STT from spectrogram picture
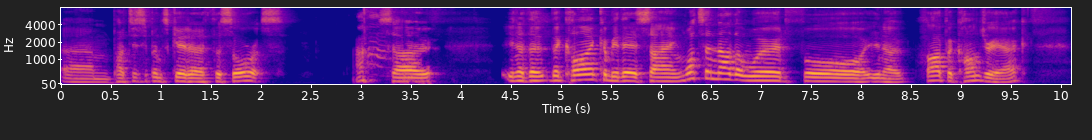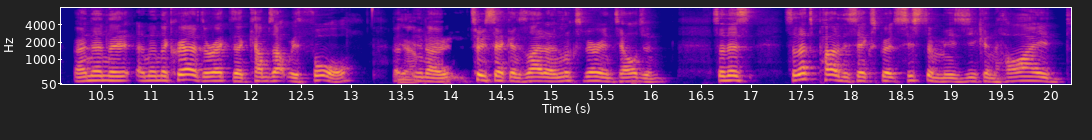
um, participants get a thesaurus so you know the, the client can be there saying what's another word for you know hypochondriac? And then the and then the creative director comes up with four uh, Yeah. you know two seconds later and looks very intelligent. So there's so that's part of this expert system is you can hide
